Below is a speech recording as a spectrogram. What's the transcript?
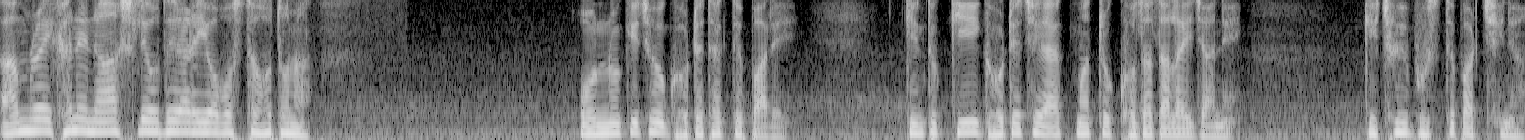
আমরা এখানে না আসলে ওদের আর এই অবস্থা হতো না। অন্য কিছু ঘটে থাকতে পারে, কিন্তু কি ঘটেছে একমাত্র খোদাতালাই জানে। কিছুই বুঝতে পারছি না।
